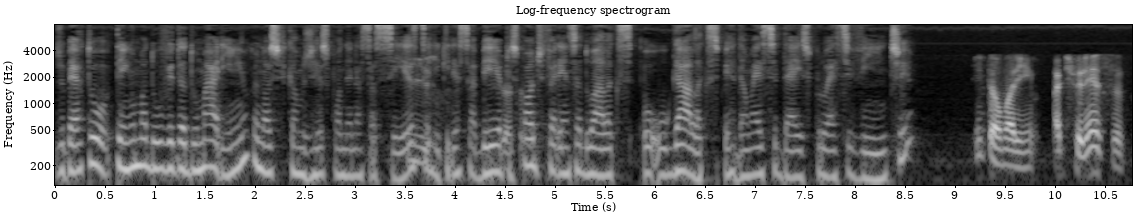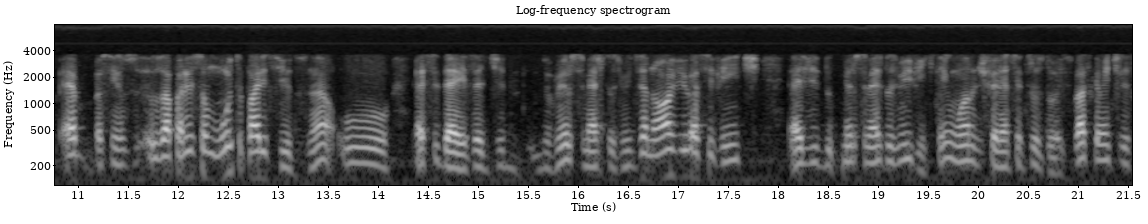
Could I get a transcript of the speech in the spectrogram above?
Gilberto, tem uma dúvida do Marinho, que nós ficamos de responder nessa sexta. Isso. Ele queria saber a principal diferença do Alex, o Galaxy perdão, S10 para o S20. Então, Marinho, a diferença é, assim, os, os, aparelhos são muito parecidos, né? O S10 é de, do primeiro semestre de 2019 e o S20 é de, do primeiro semestre de 2020. Tem um ano de diferença entre os dois. Basicamente, eles,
